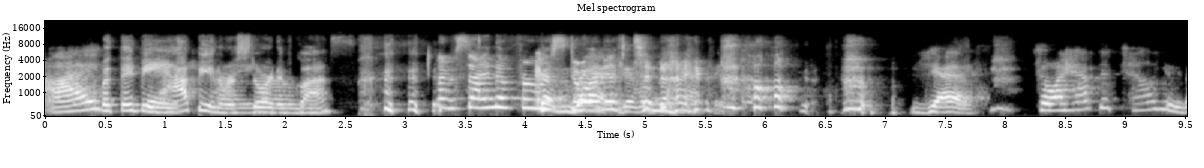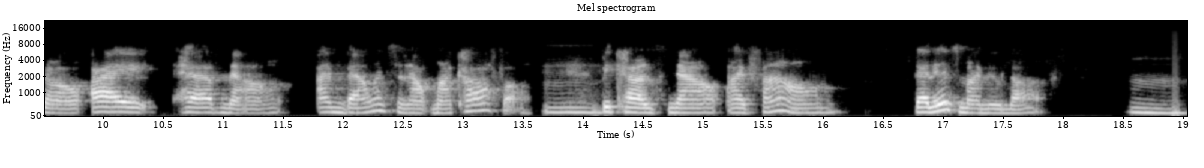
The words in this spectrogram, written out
I but they'd be happy in a restorative class. I'm signed up for restorative tonight. yes. So I have to tell you though, I have now, I'm balancing out my kapha mm. because now I found that is my new love. Mm.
